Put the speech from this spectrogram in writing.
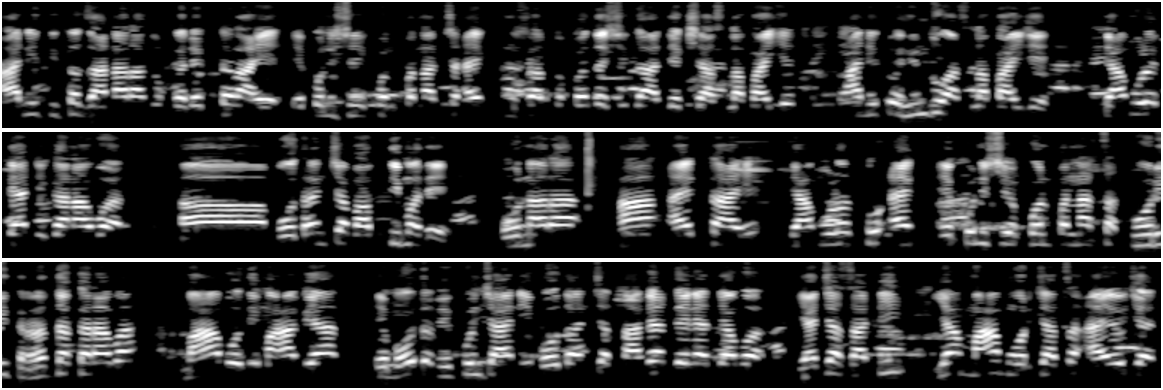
आणि तिथं जाणारा जो कलेक्टर आहे एकोणीसशे एकोणपन्नासच्या ऍक्टनुसार तो पदसिद्ध अध्यक्ष असला पाहिजे आणि तो हिंदू असला पाहिजे. त्यामुळे त्या ठिकाणावर अं, बौद्धांच्या बाबतीमध्ये होणारा हा ऍक्ट आहे. त्यामुळं तो ऍक्ट एकोणीसशे एकोणपन्नासचा त्वरित रद्द करावा. महाबोधी महाविहार हे बौद्ध भिक्खूंच्या आणि बौद्धांच्या ताब्यात देण्यात यावं. याच्यासाठी या महामोर्चाचं आयोजन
